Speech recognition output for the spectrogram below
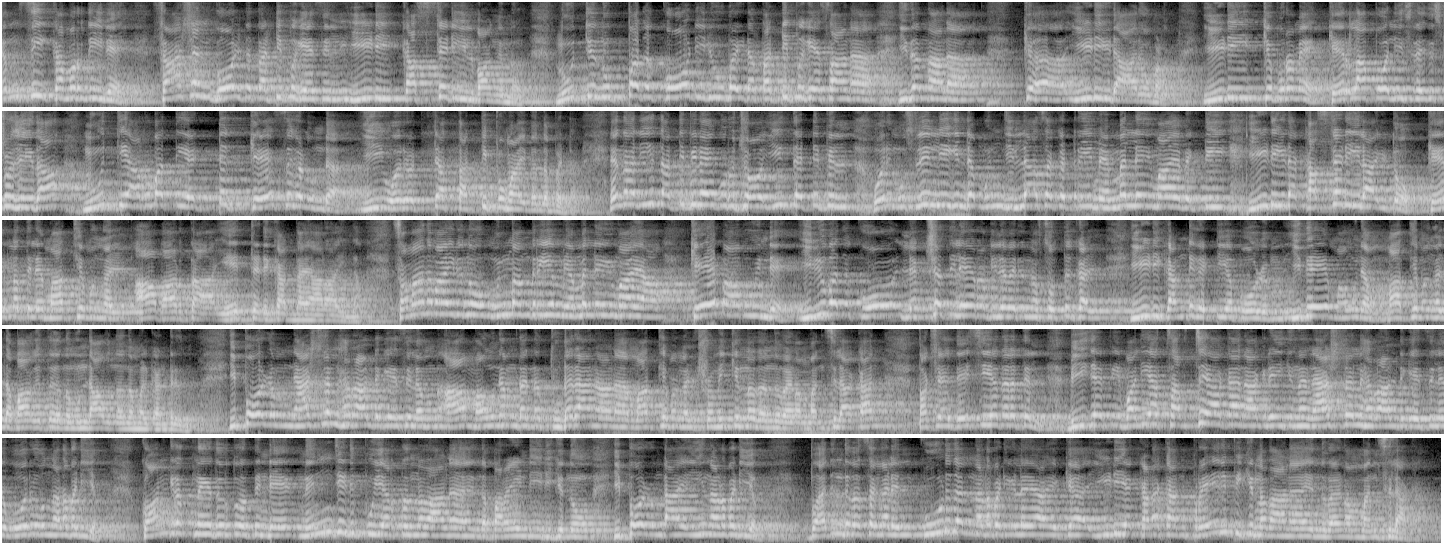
എം സി കമറുദ്ദീനെ ഫാഷൻ ഗോൾഡ് തട്ടിപ്പ് കേസിൽ ഇ ഡി കസ്റ്റഡിയിൽ വാങ്ങുന്നത്. നൂറ്റി മുപ്പത് കോടി രൂപയുടെ തട്ടിപ്പ് കേസാണ് ഇതെന്നാണ് ഇ ഡിയുടെ ആരോപണം. ഇ ഡിക്ക് പുറമെ കേരള പോലീസ് രജിസ്റ്റർ ചെയ്ത നൂറ്റി അറുപത്തി എട്ട് കേസുകളുണ്ട് ഈ ഒരൊറ്റ തട്ടിപ്പുമായി ബന്ധപ്പെട്ട്. എന്നാൽ ഈ തട്ടിപ്പിനെ കുറിച്ചോ ഈ തട്ടിപ്പിൽ ഒരു മുസ്ലിം ലീഗിന്റെ മുൻ ജില്ലാ സെക്രട്ടറിയും എം എൽ എയുമായ വ്യക്തി ഇ ഡിയുടെ കസ്റ്റഡിയിലായിട്ടോ കേരളത്തിലെ മാധ്യമങ്ങൾ ആ വാർത്ത ഏറ്റെടുക്കാൻ തയ്യാറായില്ല. സമാനമായിരുന്നു മുൻ മന്ത്രിയും എം എൽ എയുമായ കെ ബാബുവിന്റെ ഇരുപത് കോ ലക്ഷത്തിലേറെ വില വരുന്ന സ്വത്തുക്കൾ ഇ ഡി കണ്ടുകെട്ടിയപ്പോഴും ഇതേ മൗനം മാധ്യമങ്ങളുടെ ഭാഗത്ത് നിന്നും ഉണ്ടാവുന്നത് നമ്മൾ കണ്ടിരുന്നു. ഇപ്പോഴും നാഷണൽ ഹെറാൾഡ് കേസിലും ആ മൗനം തന്നെ തുടരാനാണ് മാധ്യമങ്ങൾ ശ്രമിക്കുന്നതെന്ന് വേണം മനസ്സിലാക്കാൻ. പക്ഷേ ദേശീയ തലത്തിൽ ബി ജെ പി വലിയ ചർച്ചയാക്കാൻ ആഗ്രഹിക്കുന്ന നാഷണൽ ഹെറാൾഡ് കേസിലെ ഓരോ നടപടിയും കോൺഗ്രസ് നേതൃത്വത്തിന്റെ നെഞ്ചിടിപ്പുയർത്തുന്നതാണ് എന്ന് പറയേണ്ടിയിരിക്കുന്നു. ഇപ്പോഴുണ്ടായ ഈ നടപടിയും വരും ദിവസങ്ങളിൽ കൂടുതൽ നടപടികളിലേക്ക് ഇ ഡിയെ കടക്കാൻ പ്രേരിപ്പിക്കുന്നതാണ് എന്ന് വേണം മനസ്സിലാക്കാൻ.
